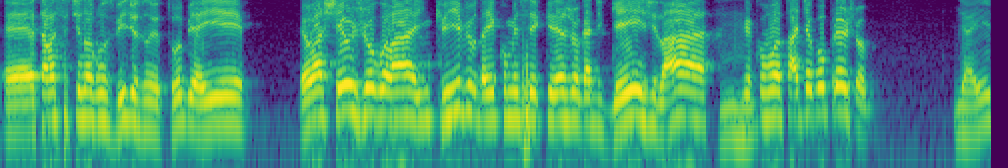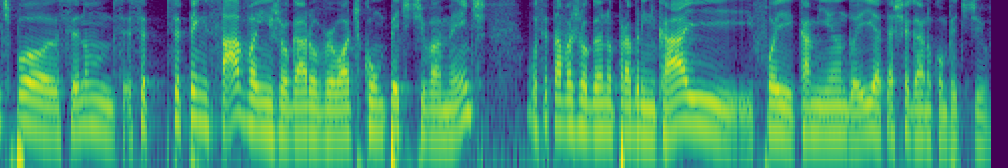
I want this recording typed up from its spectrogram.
é, eu tava assistindo alguns vídeos no YouTube, aí eu achei o jogo lá incrível, daí comecei a querer jogar de Gage lá, Uhum. fiquei com vontade e eu comprei o jogo. E aí, tipo, você não. Você pensava em jogar Overwatch competitivamente? ou Você tava jogando pra brincar e e foi caminhando aí até chegar no competitivo?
